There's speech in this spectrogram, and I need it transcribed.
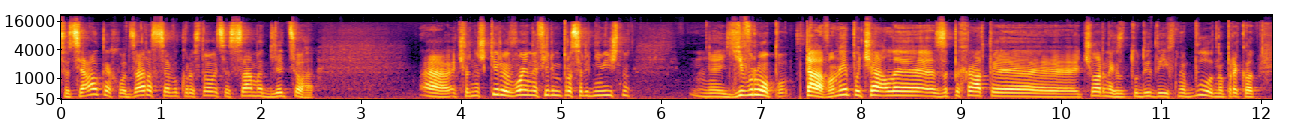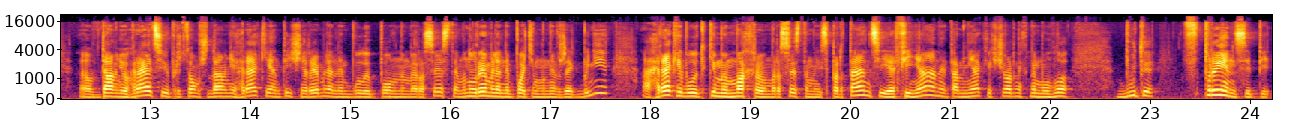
соціалках. От зараз це використовується саме для цього. А, Чорношкірий воїн фільм про середньовічну Європу. Так, вони почали запихати чорних туди, де їх не було. Наприклад, е, в давню Грецію, при тому, що давні греки, античні римляни були повними расистами. Ну, римляни потім вони вже якби ні, а греки були такими махровими расистами, і спартанці, і афіняни, там ніяких чорних не могло бути в принципі.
